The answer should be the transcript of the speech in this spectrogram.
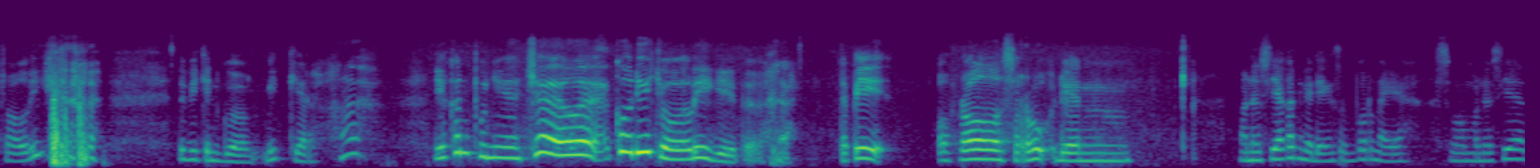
coli itu bikin gue mikir hah ya kan punya cewek kok dia coli gitu tapi overall seru dan manusia kan gak ada yang sempurna ya semua manusia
